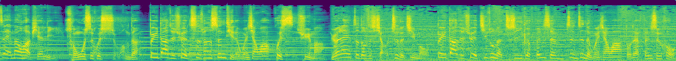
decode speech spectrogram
在漫画片里，宠物是会死亡的。被大嘴雀刺穿身体的蚊香蛙会死去吗？原来这都是小智的计谋。被大嘴雀击中的只是一个分身，真正的蚊香蛙躲在分身后，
